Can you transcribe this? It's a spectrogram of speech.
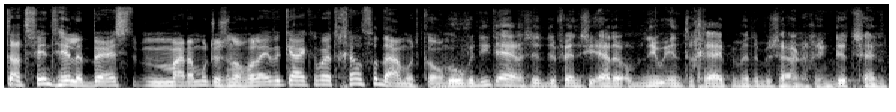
Dat vindt Hille best, maar dan moeten ze nog wel even kijken waar het geld vandaan moet komen. We hoeven niet ergens de Defensie er opnieuw in te grijpen met een bezuiniging. Dit zijn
